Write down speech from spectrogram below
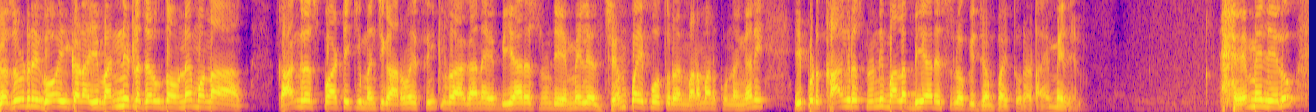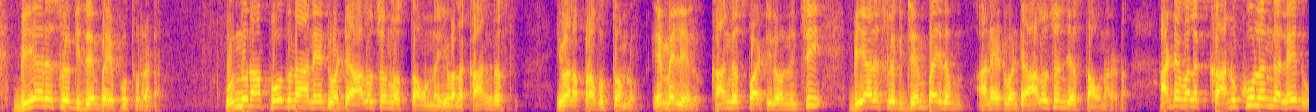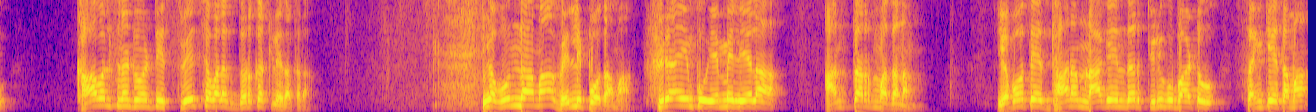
ఇక చూడరిగో ఇక్కడ ఇవన్నీ ఇట్లా జరుగుతూ ఉన్నాయి. మొన్న కాంగ్రెస్ పార్టీకి మంచిగా అరవై సీట్లు రాగానే బీఆర్ఎస్ నుండి ఎమ్మెల్యేలు జంప్ అయిపోతున్నారని మనం అనుకున్నాం. కానీ ఇప్పుడు కాంగ్రెస్ నుండి మళ్ళీ బీఆర్ఎస్లోకి జంప్ అవుతున్నారట ఎమ్మెల్యేలు. ఎమ్మెల్యేలు బీఆర్ఎస్లోకి జంప్ అయిపోతున్నారట ఉందునా పోదునా అనేటువంటి ఆలోచనలు వస్తూ ఉన్నాయి ఇవాళ కాంగ్రెస్ ఇవాళ ప్రభుత్వంలో ఎమ్మెల్యేలు. కాంగ్రెస్ పార్టీలో నుంచి బీఆర్ఎస్లోకి జంప్ అయిదాం అనేటువంటి ఆలోచన చేస్తూ ఉన్నారట. అంటే వాళ్ళకి అనుకూలంగా లేదు. కావలసినటువంటి స్వేచ్ఛ వాళ్ళకు దొరకట్లేదు అక్కడ. ఇక ఉందామా వెళ్ళిపోదామా? ఫిరాయింపు ఎమ్మెల్యేల అంతర్మదనం. ఇకపోతే దానం నాగేందర్ తిరుగుబాటు సంకేతమా?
